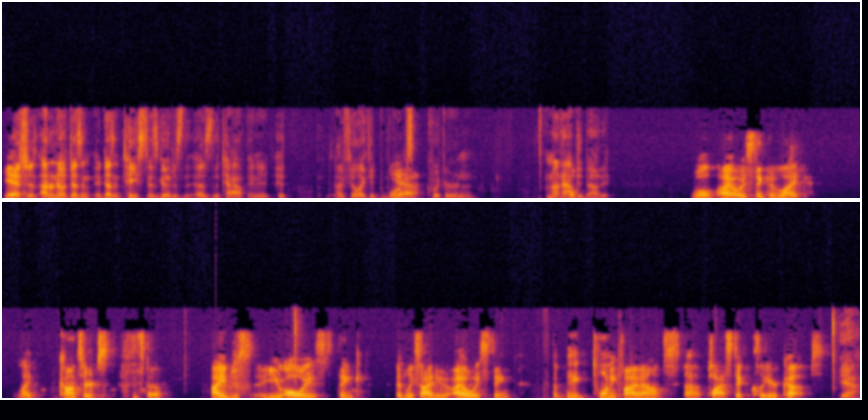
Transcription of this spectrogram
Yeah. it's just I don't know. It doesn't it doesn't taste as good as the, as the tap, and it, it I feel like it warms Yeah. quicker, and I'm not happy Well, about it. Well, I always think of like like concerts and stuff. I just you always think, at least I do. I always think the big 25 ounce uh, plastic clear cups, Yeah,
